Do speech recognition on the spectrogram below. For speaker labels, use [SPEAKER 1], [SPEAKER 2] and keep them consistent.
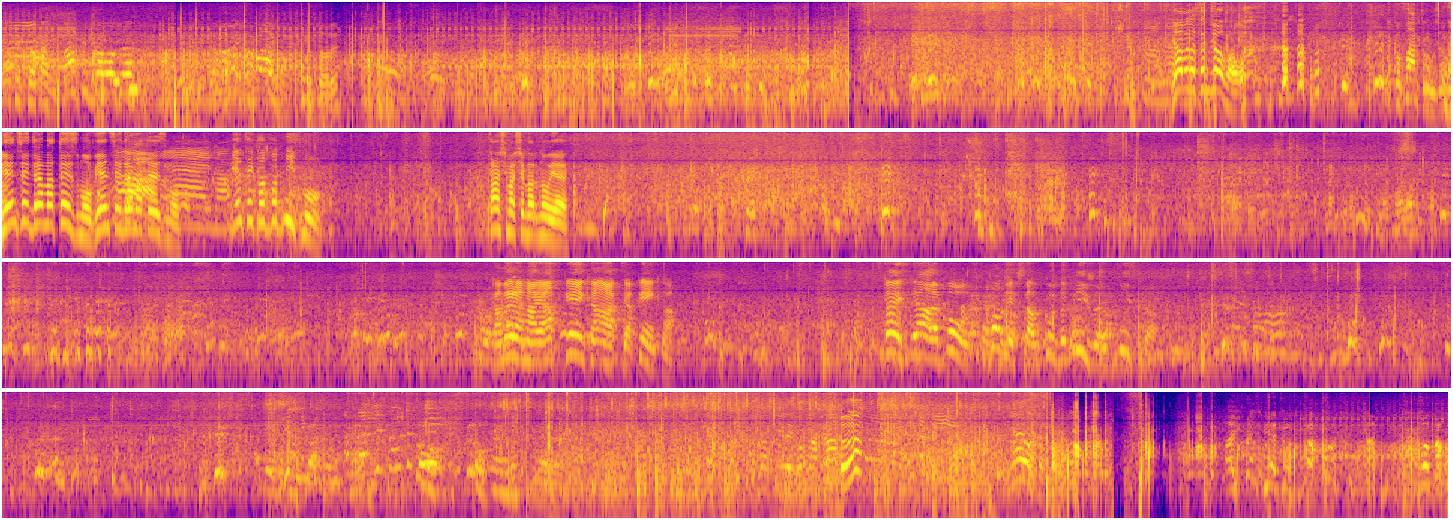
[SPEAKER 1] Ja też przy okazji fartuch założę.
[SPEAKER 2] Sorry.
[SPEAKER 1] Ja będę sędziował. Tylko fartuch muszę założyć.
[SPEAKER 2] Więcej dramatyzmu, więcej dramatyzmu.
[SPEAKER 3] Ej, no.
[SPEAKER 1] Więcej podwodnizmu.
[SPEAKER 2] Taśma się marnuje.
[SPEAKER 1] Kamera najazd, piękna akcja, piękna. Stej, ty, ale ból, podjedź tam, kurde, bliżej, blisko.
[SPEAKER 2] А
[SPEAKER 1] я нету, я
[SPEAKER 2] вот сейчас. Вот так.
